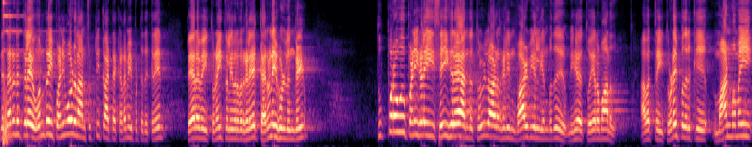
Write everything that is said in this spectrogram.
இந்த தருணத்திலே ஒன்றை பணிவோடு நான் சுட்டிக்காட்ட கடமைப்பட்டிருக்கிறேன். பேரவை துணைத் தலைவர் அவர்களே கருணை கொள்ளுங்கள். துப்புரவு பணிகளை செய்கிற அந்த தொழிலாளர்களின் வாழ்வியல் என்பது மிக துயரமானது. அவற்றை துடைப்பதற்கு மாண்புமை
